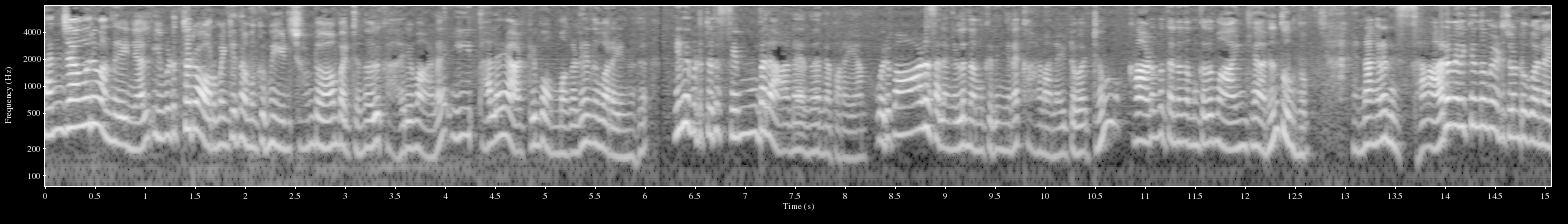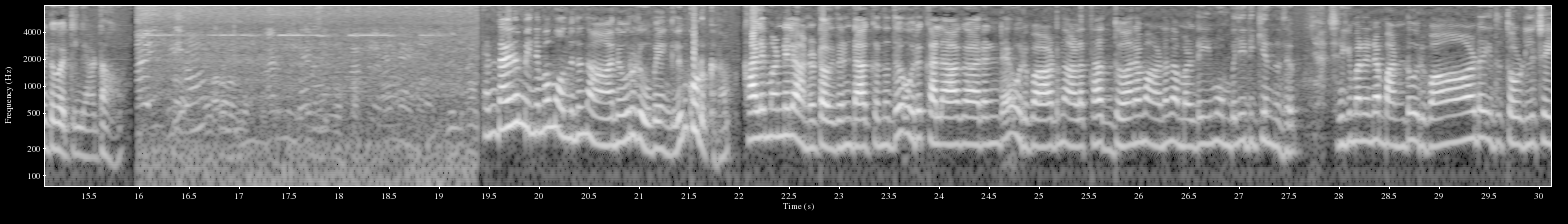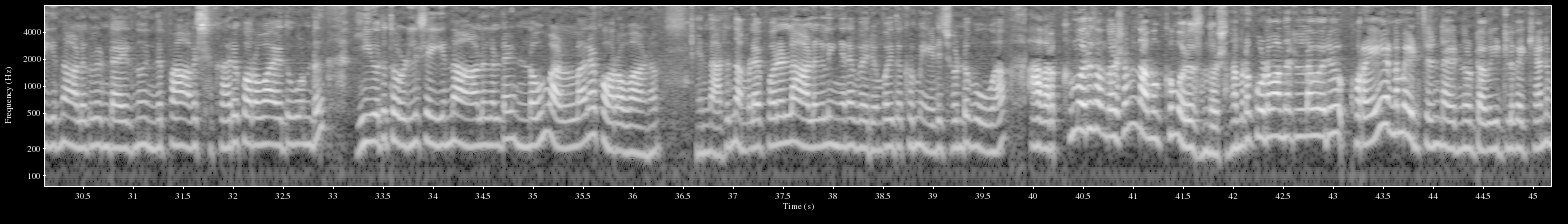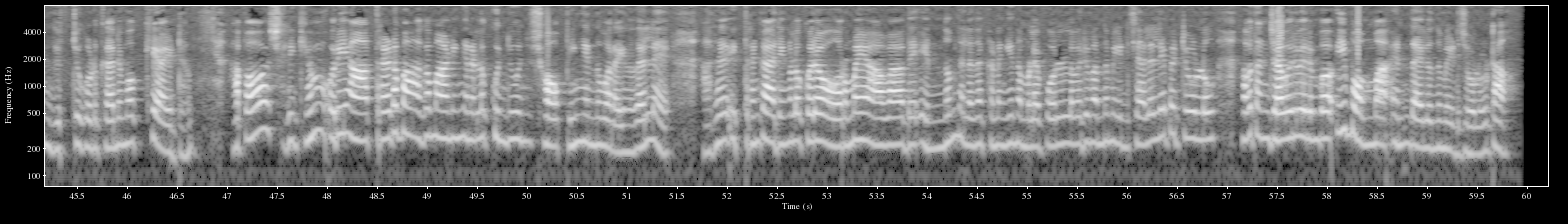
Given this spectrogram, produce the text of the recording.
തഞ്ചാവൂർ വന്നു കഴിഞ്ഞാൽ ഇവിടുത്തെ ഒരു ഓർമ്മയ്ക്ക് നമുക്ക് മേടിച്ചുകൊണ്ട് പോകാൻ പറ്റുന്ന ഒരു കാര്യമാണ് ഈ തലയാട്ടി ബൊമ്മകൾ എന്ന് പറയുന്നത്. ഇത് ഇവിടുത്തെ ഒരു സിമ്പിളാണ് എന്ന് തന്നെ പറയാം. ഒരുപാട് സ്ഥലങ്ങളിൽ നമുക്കിത് ഇങ്ങനെ കാണാനായിട്ട് പറ്റും. കാണുമ്പോൾ തന്നെ നമുക്കത് വാങ്ങിക്കാനും തോന്നും. എന്നാൽ അങ്ങനെ നിസ്സാരം എനിക്കൊന്നും മേടിച്ചുകൊണ്ട് പോകാനായിട്ട് പറ്റില്ല കേട്ടോ. എന്തായാലും മിനിമം ഒന്നിന് നാനൂറ് രൂപയെങ്കിലും കൊടുക്കണം. കളിമണ്ണിലാണ് കേട്ടോ ഇത് ഉണ്ടാക്കുന്നത് ഒരു കലാകാരന്റെ ഒരുപാട് നാളത്തെ അധ്വാനമാണ് നമ്മളുടെ ഈ മുമ്പിൽ ഇരിക്കുന്നത് ശരിക്കും പറഞ്ഞാൽ പണ്ട് ഒരുപാട് ഇത് തൊഴിൽ ചെയ്യുന്ന ആളുകളുണ്ടായിരുന്നു. ഇന്നിപ്പോൾ ആവശ്യക്കാർ കുറവായതുകൊണ്ട് ഈ ഒരു തൊഴിൽ ചെയ്യുന്ന ആളുകളുടെ എണ്ണവും വളരെ കുറവാണ്. എന്നാലും നമ്മളെ പോലെയുള്ള ആളുകൾ ഇങ്ങനെ വരുമ്പോൾ ഇതൊക്കെ മേടിച്ചുകൊണ്ട് പോവുക. അവർക്കും ഒരു സന്തോഷം നമുക്കും ഒരു സന്തോഷം. നമ്മുടെ കൂടെ വന്നിട്ടുള്ള ഒരു കുറേ എണ്ണം മേടിച്ചിട്ടുണ്ടായിരുന്നു കേട്ടോ വീട്ടിൽ വെക്കാനും ഗിഫ്റ്റ് കൊടുക്കാനും ഒക്കെ ആയിട്ട്. അപ്പോൾ ശരിക്കും ഒരു യാത്രയുടെ ഭാഗമാണ് ഇങ്ങനെയുള്ള കുഞ്ഞു കുഞ്ഞു ഷോപ്പിംഗ് എന്ന് പറയുന്നത് അല്ലേ? അത് ഇത്തരം കാര്യങ്ങളൊക്കെ ഒരു ഓർമ്മയാവാതെ എന്നും നിലനിൽക്കണമെങ്കിൽ നമ്മളെ പോലുള്ളവർ വന്ന് മേടിച്ചാലല്ലേ പറ്റുള്ളൂ. അപ്പോൾ തഞ്ചാവൂർ വരുമ്പോൾ ഈ ബൊമ്മ എന്തായാലും ഒന്ന് മേടിച്ചോളൂ കേട്ടോ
